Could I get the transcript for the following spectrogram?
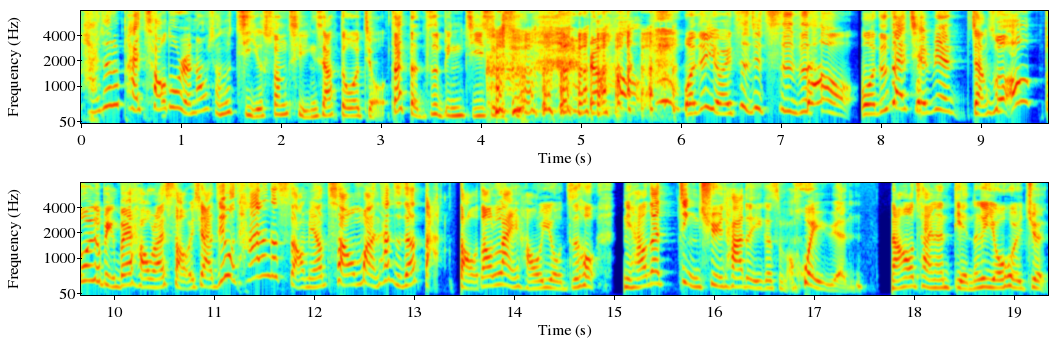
他排队都排超多人，然后我想说挤个双麒麟是要多久？在等制冰机是不是？然后我就有一次去吃之后，我就在前面讲说，哦，多一个饼杯，好，我来扫一下。结果他那个扫描超慢，他只是要打。导到赖好友之后，你还要再进去他的一个什么会员，然后才能点那个优惠券。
